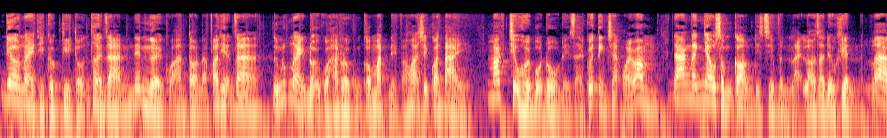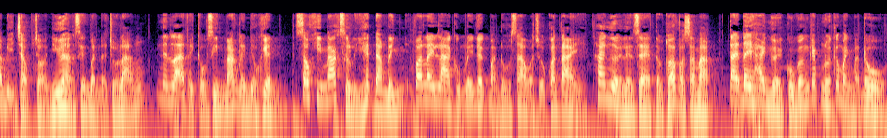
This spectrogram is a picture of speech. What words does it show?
Điều này thì cực kỳ tốn thời gian nên người của Anton đã phát hiện ra. Đúng lúc này đội của Harrow cũng có mặt để phá hoại chiếc quan tài. Mark triệu hồi bộ đồ để giải quyết tình trạng oái oăm, Đang đánh nhau sống còn thì Steven lại lòi ra điều khiển Và bị chọc trỏ như hàng xiên bẩn ở chỗ láng, Nên lại phải cầu xin Mark lên điều khiển. Sau khi Mark xử lý hết đám lính Và Layla cũng lấy được bản đồ sao ở chỗ quan tài, Hai người lên xe tàu thoát vào sa mạc. Tại đây hai người cố gắng ghép nối các mảnh bản đồ,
